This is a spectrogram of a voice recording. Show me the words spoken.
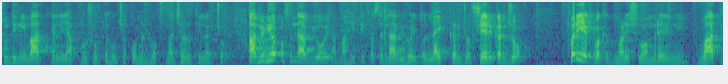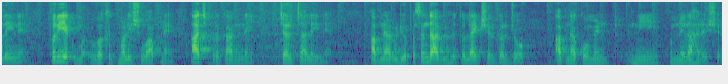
સુધીની વાતને લઈ આપનું શું કહેવું છે? કોમેન્ટ બોક્સમાં જરૂરથી લખજો. આ વીડિયો પસંદ આવ્યો હોય, આ માહિતી પસંદ આવી હોય તો લાઈક કરજો, શેર કરજો. ફરી એક વખત મળીશું અમરેલીની વાત લઈને. ફરી એક વખત મળીશું આપણે આ જ પ્રકારની ચર્ચા લઈને. આપને આ વીડિયો પસંદ આવ્યો હોય તો લાઈક, શેર કરજો. આપના કોમેન્ટની અમને રાહ રહેશે.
